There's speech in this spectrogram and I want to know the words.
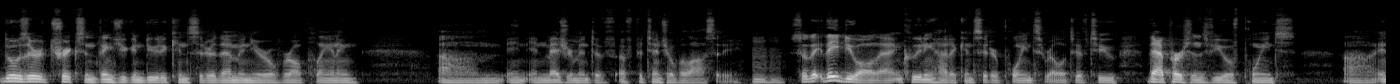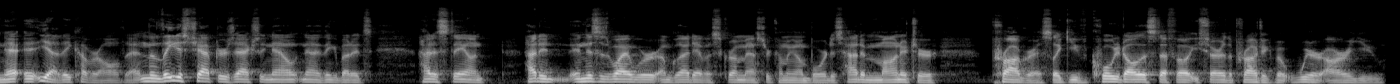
Those are tricks and things you can do to consider them in your overall planning, um, in, in measurement of, of potential velocity. Mm-hmm. So they they do all that, including how to consider points relative to that person's view of points. Uh, and yeah, they cover all of that. And the latest chapter is actually now, now I think about it, it's how to stay on, how to, and this is why we're, I'm glad to have a scrum master coming on board is how to monitor progress. Like you've quoted all this stuff out, you started the project, but where are you?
